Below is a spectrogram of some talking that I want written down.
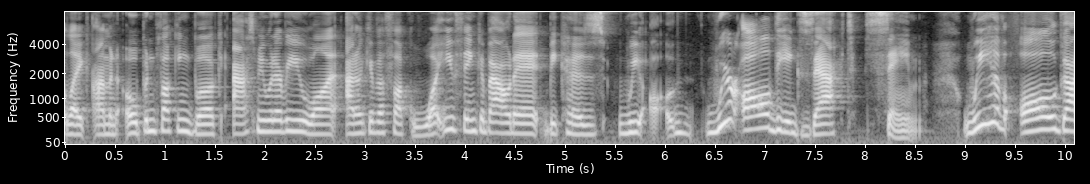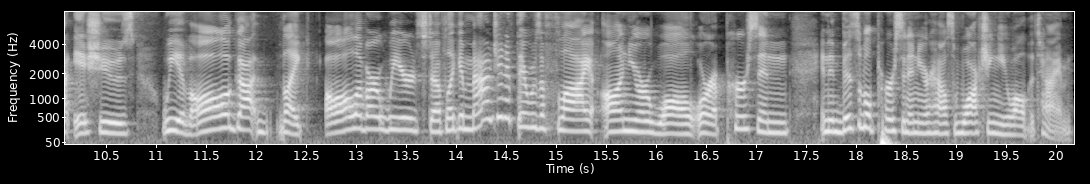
like I'm an open fucking book. Ask me whatever you want. I don't give a fuck what you think about it because we all, we're all the exact same. We have all got issues. We have all got like all of our weird stuff. Like imagine if there was a fly on your wall or a person, an invisible person in your house watching you all the time.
